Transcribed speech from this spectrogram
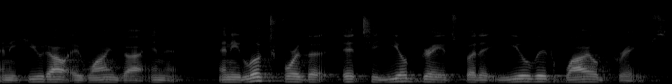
and he hewed out a wine vat in it. And he looked for the, it to yield grapes, but it yielded wild grapes.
